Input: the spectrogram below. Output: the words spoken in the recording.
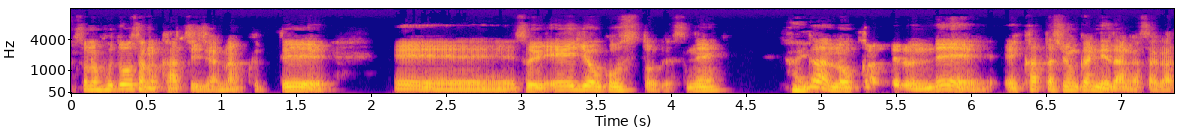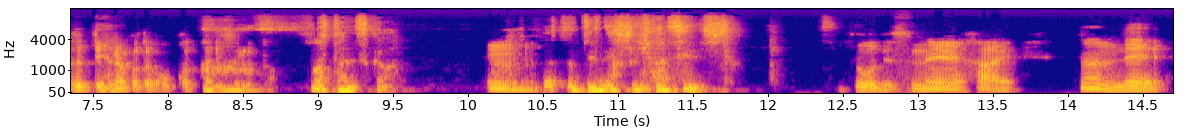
その不動産の価値じゃなくて、えー、そういう営業コストですね。はい。が乗っかってるんで、え買った瞬間に値段が下がるっていうようなことが起こったりするあーそうだったんですか。と。うん。全然知りませんでした。そうですね。はい。なんで、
